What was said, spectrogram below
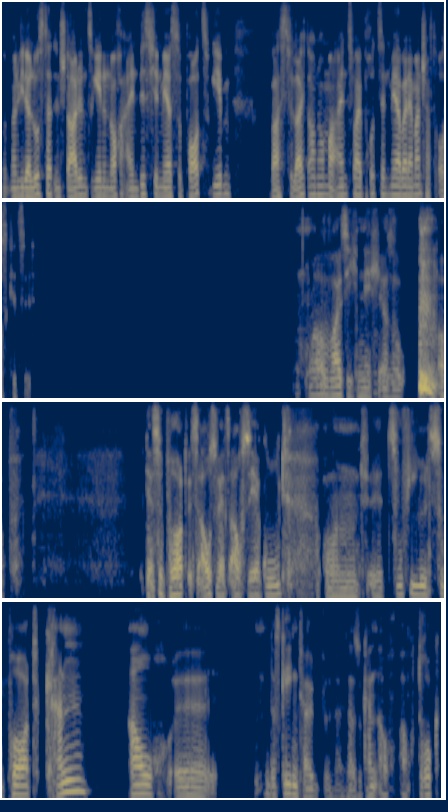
und man wieder Lust hat, ins Stadion zu gehen und noch ein bisschen mehr Support zu geben, was vielleicht auch nochmal ein, zwei Prozent mehr bei der Mannschaft rauskitzelt. Oh, weiß ich nicht. Also, ob der Support ist auswärts auch sehr gut und äh, zu viel Support kann auch äh, das Gegenteil, also kann auch, auch Druck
